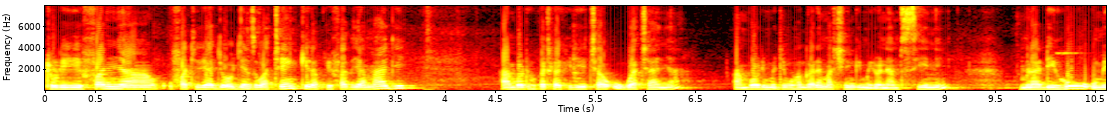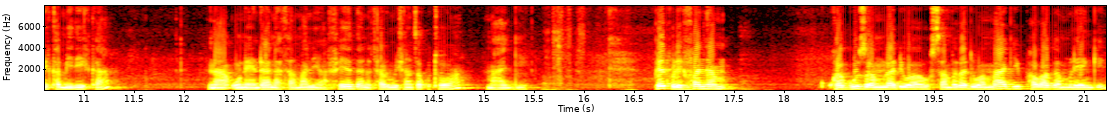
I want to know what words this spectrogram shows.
Tulifanya ufuatiliaji wa ujenzi wa tenki la kuhifadhia maji ambalo liko katika kijiji cha Ugwachanya ambalo limejengwa kwa gharama shilingi milioni hamsini. Mradi huu umekamilika na unaendana na thamani ya fedha na tayari umeshaanza kutoa maji. Pia tulifanya ukaguzi wa mradi wa usambazaji wa maji Pawaga Mlenge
